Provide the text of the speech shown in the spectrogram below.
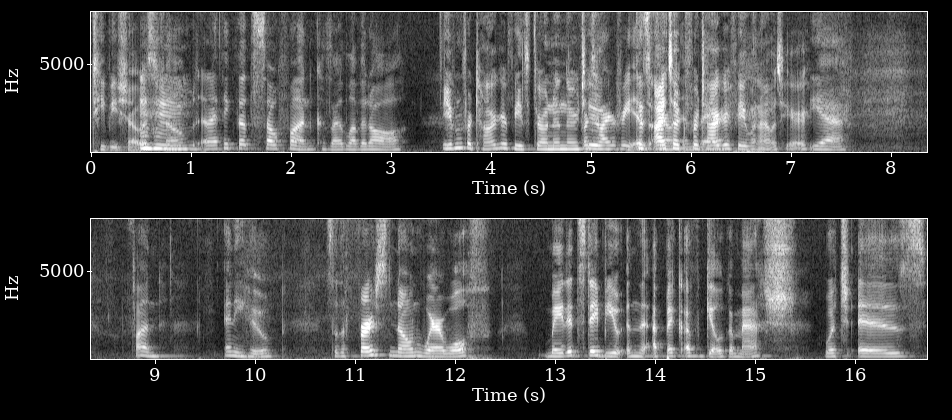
TV show is Mhm. filmed. And I think that's so fun because I love it all. Even photography is thrown in there too. Photography is Because I took in there. photography when I was here. Yeah. Fun. Anywho, so the first known werewolf made its debut in the Epic of Gilgamesh, which is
